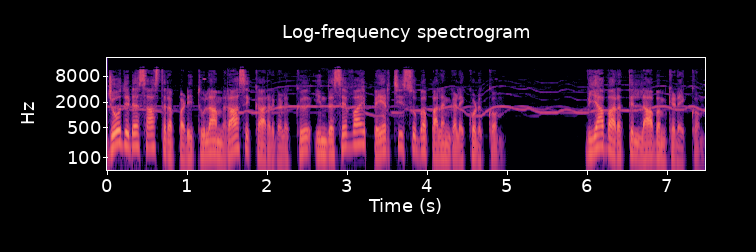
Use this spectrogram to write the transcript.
ஜோதிட சாஸ்திரப்படி துலாம் ராசிக்காரர்களுக்கு இந்த செவ்வாய் பெயர்ச்சி சுப பலன்களை கொடுக்கும். வியாபாரத்தில் லாபம் கிடைக்கும்.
